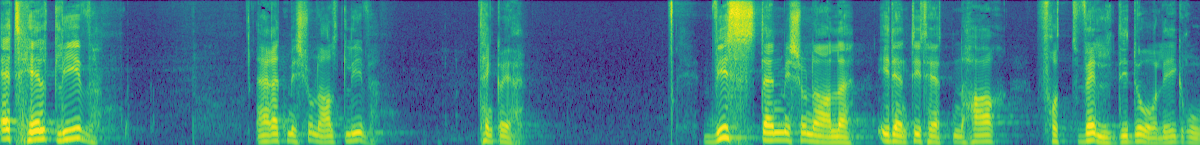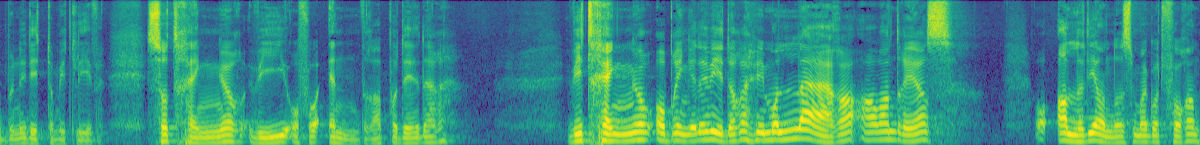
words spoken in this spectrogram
Et helt liv er et misjonalt liv, tenker jeg. Hvis den misjonale identiteten har fått veldig dårlig grobunn i ditt og mitt liv, så trenger vi å få endra på det, dere. Vi trenger å bringe det videre. Vi må lære av Andreas og alle de andre som har gått foran.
